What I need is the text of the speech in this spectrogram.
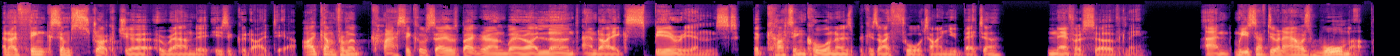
And I think some structure around it is a good idea. I come from a classical sales background where I learned and I experienced that cutting corners because I thought I knew better never served me. And we used to have to do an hour's warm up.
